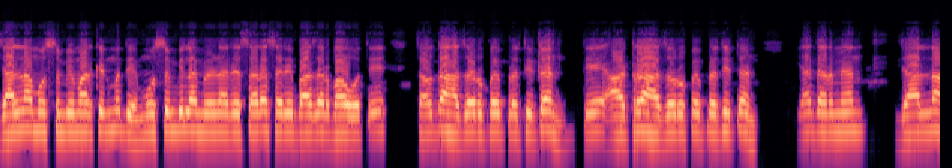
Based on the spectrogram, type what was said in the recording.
जालना मोसंबी मार्केटमध्ये मोसंबीला मिळणारे सरासरी बाजारभाव होते चौदा हजार रुपये प्रति टन ते अठरा हजार रुपये प्रति टन. या दरम्यान जालना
